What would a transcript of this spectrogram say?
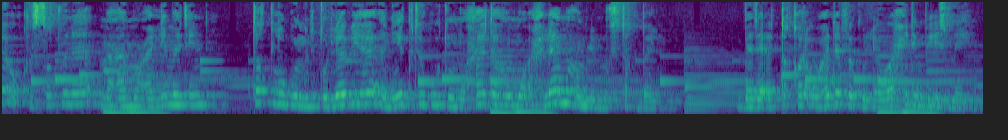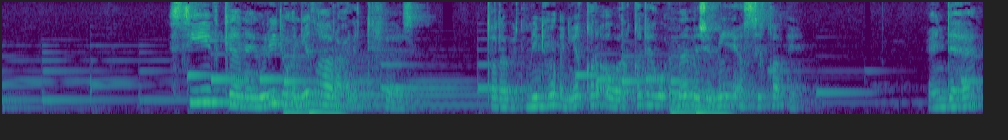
قصتنا مع معلمة تطلب من طلابها أن يكتبوا طموحاتهم وأحلامهم للمستقبل. بدأت تقرأ هدف كل واحد باسمه. ستيف كان يريد أن يظهر على التلفاز. طلبت منه أن يقرأ ورقته أمام جميع أصدقائه. عندها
